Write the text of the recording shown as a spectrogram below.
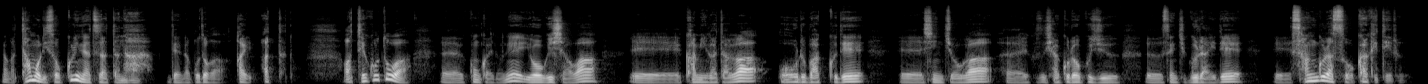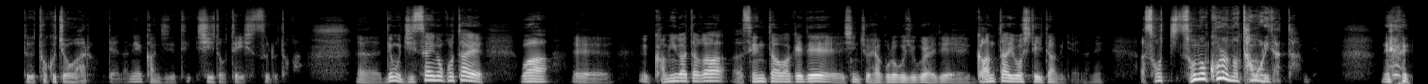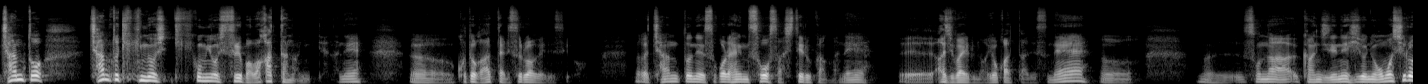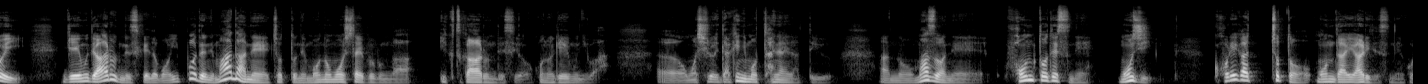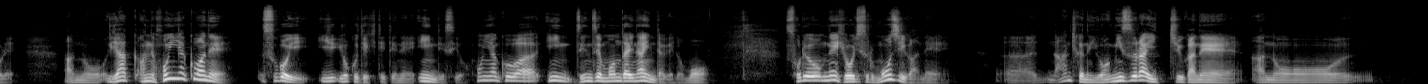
なんかタモリそっくりなやつだったなみたいなことが書いあったと。あってことは、えー、今回のね容疑者は、えー、髪型がオールバックで、えー、身長が、160センチぐらいで、え、サングラスをかけているという特徴があるみたいなね感じでシートを提出するとか、え、でも実際の答えは、え、髪型がセンター分けで身長160ぐらいで眼帯をしていたみたいなね。あそっちその頃のタモリだったみたいな、ね、ちゃんとちゃんと聞き聞き込みをすれば分かったのにみたいなね、うん、ことがあったりするわけですよ。だからちゃんとねそこら辺操作してる感がね、えー、味わえるのは良かったですね。うんそんな感じでね非常に面白いゲームであるんですけども一方でねまだねちょっとね物申したい部分がいくつかあるんですよこのゲームには。面白いだけにもったいないなっていうあのまずはねフォントですね文字これがちょっと問題ありですねこれ。あのやあの翻訳はねすごいよくできててねいいんですよ。翻訳はいい全然問題ないんだけどもそれをね表示する文字がね何ていうかね読みづらいっていうかねあの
